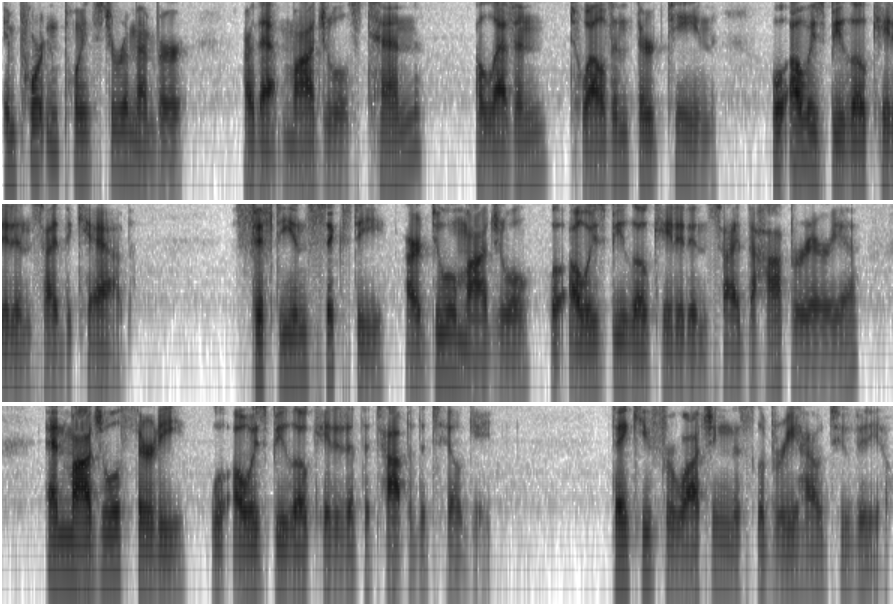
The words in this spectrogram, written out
Important points to remember are that modules 10, 11, 12, and 13 will always be located inside the cab. 50 and 60, our dual module, will always be located inside the hopper area, and module 30 will always be located at the top of the tailgate. Thank you for watching this Labrie how-to video.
